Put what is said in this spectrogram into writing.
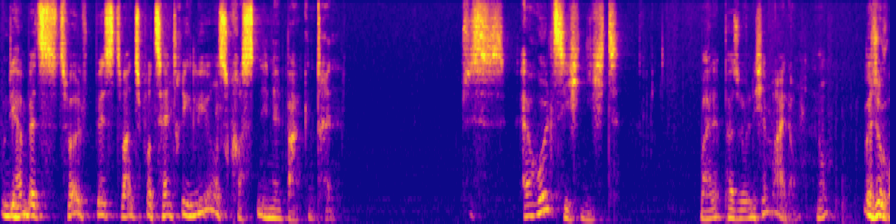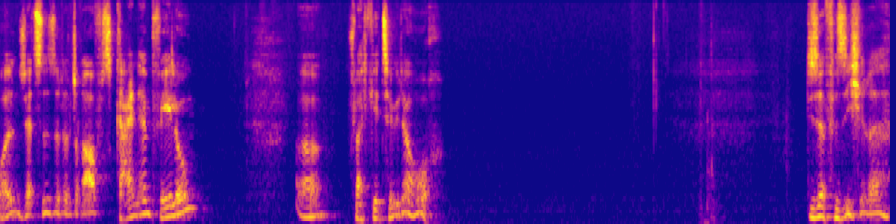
Und die haben jetzt 12 bis 20 Prozent Regulierungskosten in den Banken drin. Das erholt sich nicht. Meine persönliche Meinung. Ne? Wenn Sie wollen, setzen Sie da drauf. Ist keine Empfehlung. Äh, vielleicht geht es ja wieder hoch. Dieser Versicherer,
